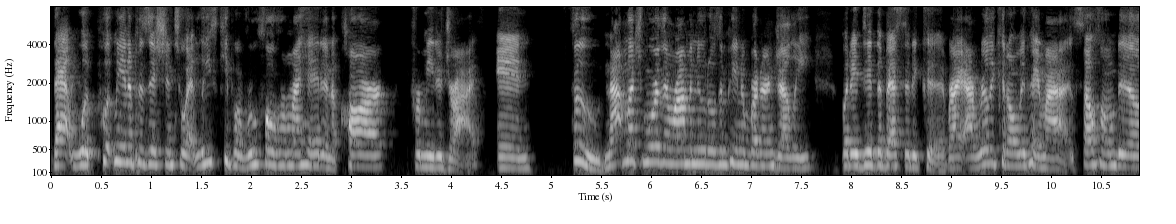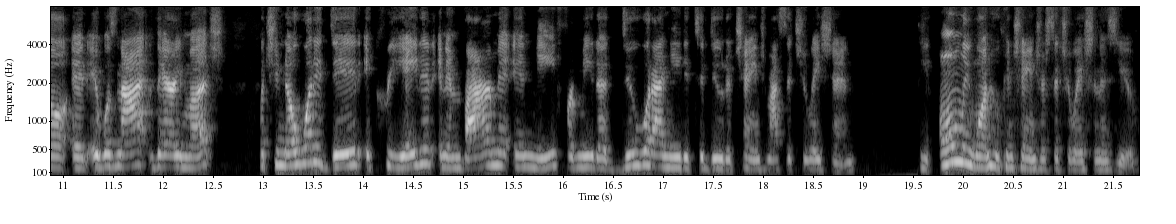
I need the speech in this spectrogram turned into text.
that would put me in a position to at least keep a roof over my head and a car for me to drive and food, not much more than ramen noodles and peanut butter and jelly, but it did the best that it could, right? I really could only pay my cell phone bill. It, it was not very much, but you know what it did? It created an environment in me for me to do what I needed to do to change my situation. The only one who can change your situation is you.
